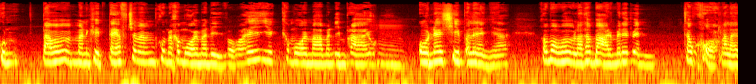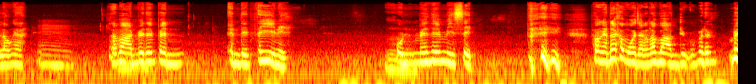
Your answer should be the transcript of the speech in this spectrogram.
คุณแปลว่ามันคือ theft ใช่ไหมคุณมาขโมยมาดิบอกว่าเฮ้ยขโมยมามัน imply อืม ownership อะไรอย่างเงี้ย เขาบอกว่ารัฐบาลไม่ได้เป็นเจ้าของอะไรแล้วไงอืมรัฐบาลไม่ได้เป็น entity นี่คุณไม่ได้มีสิทธิ์ เพราะงั้นถ้าขโมยจากรัฐบาลถือว่าไม่ได้ไม่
